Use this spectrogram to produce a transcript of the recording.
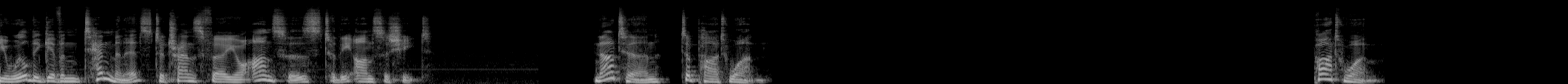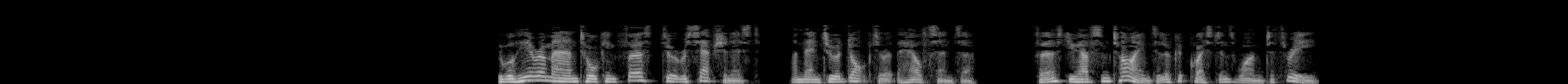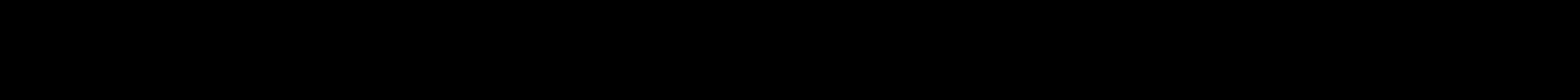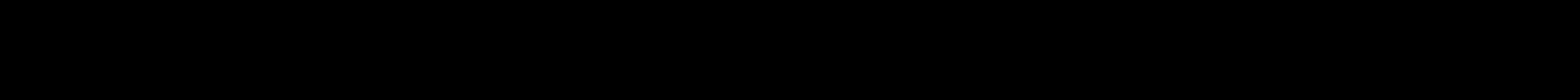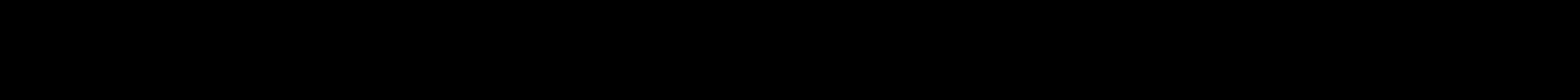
you will be given 10 minutes to transfer your answers to the answer sheet. Now turn to part 1. Part 1 You will hear a man talking first to a receptionist and then to a doctor at the health centre. First, you have some time to look at questions 1 to 3.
